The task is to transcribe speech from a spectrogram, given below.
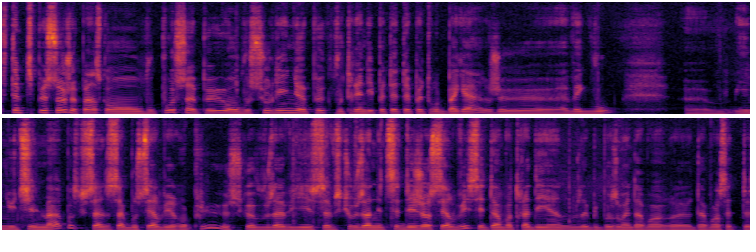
c'est un petit peu ça, je pense qu'on vous pousse un peu, on vous souligne un peu que vous traînez peut-être un peu trop de bagages euh, avec vous. inutilement, parce que ça ne vous servira plus. Ce que vous aviez, ce que vous en êtes déjà servi, c'est dans votre ADN. Vous avez besoin d'avoir d'avoir cette,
